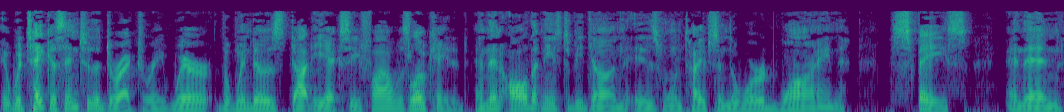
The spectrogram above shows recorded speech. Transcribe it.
it would take us into the directory where the windows.exe file was located. And then all that needs to be done is one types in the word wine, space, and then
